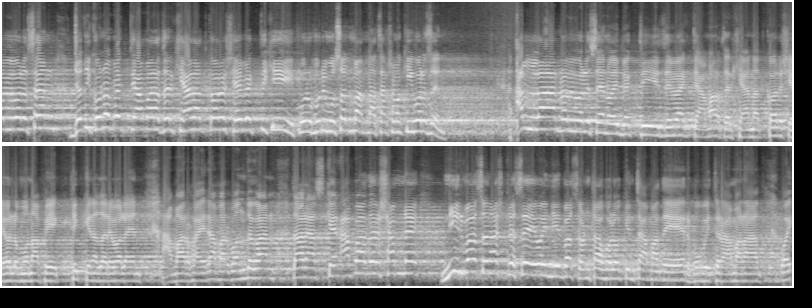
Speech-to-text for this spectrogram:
নবী বলেছেন, যদি কোনো ব্যক্তি আমানতের খেয়ানত করে, সে ব্যক্তি কি? পুরোপুরি মুসলমান? না, তার সময় কি বলেছেন? আল্লাহ নবী বলেছেন, ওই ব্যক্তি যে ব্যক্তি আমানতের খেয়ানত করে, সে হলো মুনাফিক। ঠিক কিনা ধরে বলেন? আমার ভাইরা, আমার বন্ধুগণ, তাহলে আজকে আপনাদের সামনে নির্বাচন আসতেছে। ওই নির্বাচনটা হলো কিন্তু আমাদের পবিত্র আমানাত। ওই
